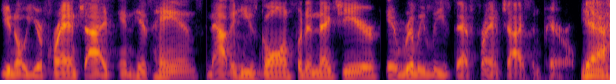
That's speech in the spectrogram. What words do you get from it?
you know, your franchise in his hands, now that he's gone for the next year, it really leaves that franchise in peril. Yeah,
